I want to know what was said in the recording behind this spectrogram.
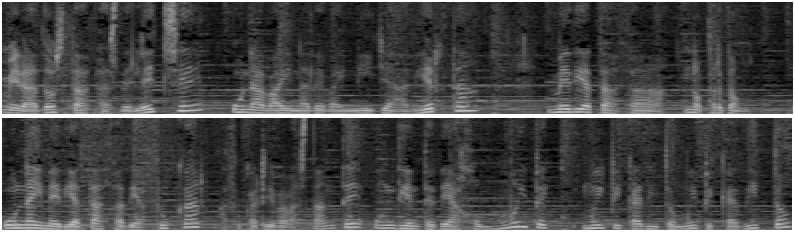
Mira, dos tazas de leche, una vaina de vainilla abierta, media taza, no, perdón, una y media taza de azúcar, azúcar lleva bastante, un diente de ajo muy, muy picadito, muy picadito,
